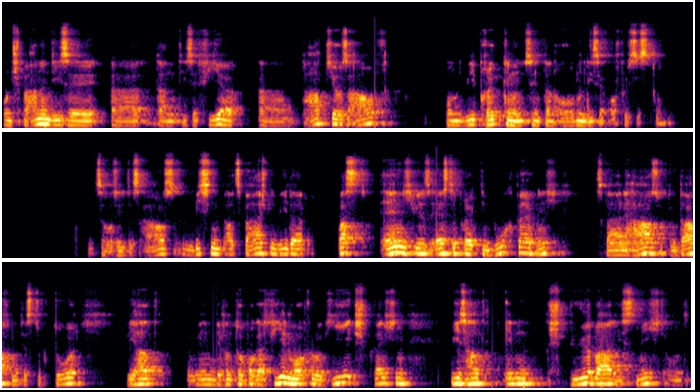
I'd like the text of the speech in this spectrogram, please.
und spannen diese, äh, dann diese vier äh, Patios auf und wie Brücken sind dann oben diese Offices drin. Und so sieht es aus. Ein bisschen als Beispiel wieder, fast ähnlich wie das erste Projekt im Buchberg, nicht? Das kleine Haus mit dem Dach, mit der Struktur, wie halt, wenn wir von Topografie und Morphologie sprechen, wie es halt eben spürbar ist, nicht? Und,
